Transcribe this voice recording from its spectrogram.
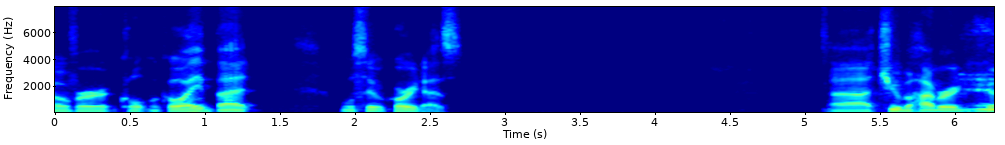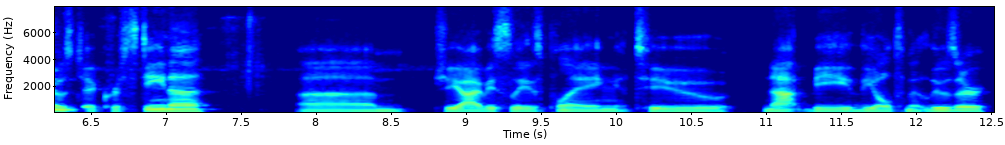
over Colt McCoy, but we'll see what Corey does. Uh, Chuba Hubbard Yeah. goes to Christina. Um, she obviously is playing to not be the ultimate loser.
